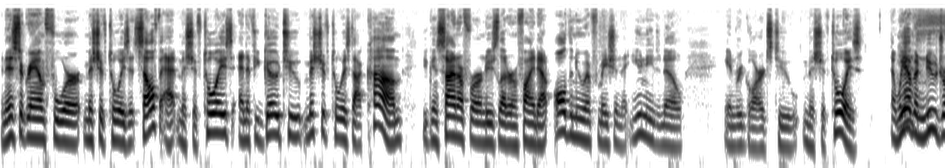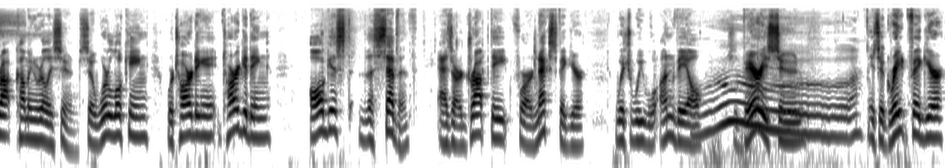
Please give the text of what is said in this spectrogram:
an Instagram for Mischief Toys itself at Mischief Toys. And if you go to mischieftoys.com, you can sign up for our newsletter and find out all the new information that you need to know in regards to Mischief Toys. And we have a new drop coming really soon. So we're looking, we're targeting targeting August the 7th as our drop date for our next figure, which we will unveil very soon. It's a great figure.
